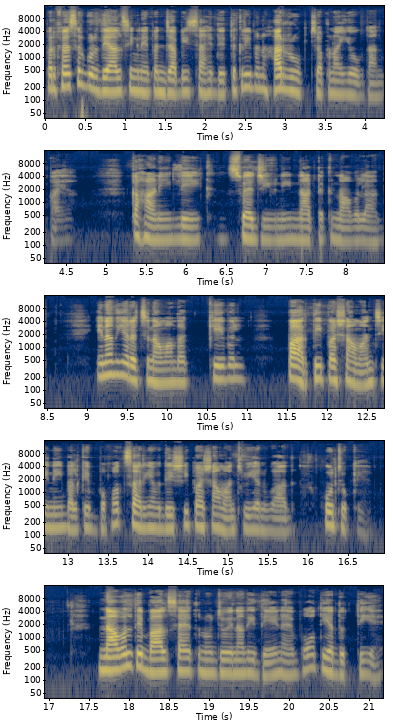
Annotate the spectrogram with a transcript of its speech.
ਪ੍ਰੋਫੈਸਰ ਗੁਰਦਿਆਲ ਸਿੰਘ ਨੇ ਪੰਜਾਬੀ ਸਾਹਿਤ ਦੇ ਤਕਰੀਬਨ ਹਰ ਰੂਪ 'ਚ ਆਪਣਾ ਯੋਗਦਾਨ ਪਾਇਆ। ਕਹਾਣੀ, ਲੇਖ ਸਵੈ ਜੀਵਨੀ ਨਾਟਕ, ਨਾਵਲ ਆਦਿ। ਇਹਨਾਂ ਦੀਆਂ ਰਚਨਾਵਾਂ ਦਾ ਕੇਵਲ ਭਾਰਤੀ ਭਾਸ਼ਾਵਾਂ 'ਚ ਹੀ ਨਹੀਂ, ਬਲਕਿ ਬਹੁਤ ਸਾਰੀਆਂ ਵਿਦੇਸ਼ੀ ਭਾਸ਼ਾਵਾਂ 'ਚ ਵੀ ਅਨੁਵਾਦ ਹੋ ਚੁੱਕਿਆ ਹਨ ਨਾਵਲ ਤੇ ਬਾਲ ਸਾਹਿਤ ਨੂੰ ਜੋ ਇਹਨਾਂ ਦੀ ਦੇਣ ਹੈ, ਬਹੁਤ ਹੀ ਅਦੁੱਤੀ ਹੈ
